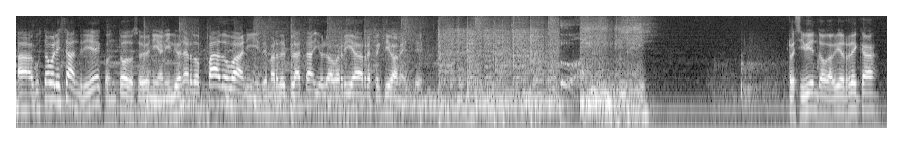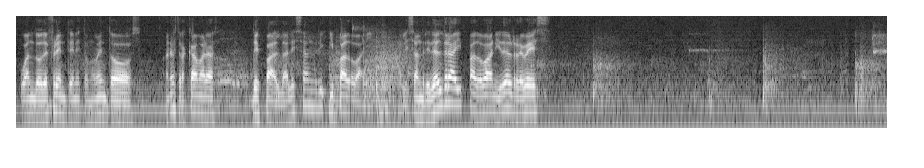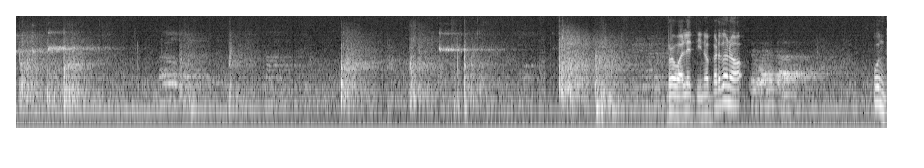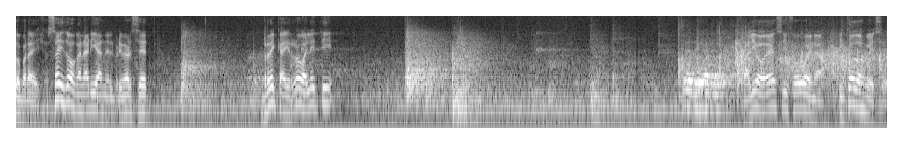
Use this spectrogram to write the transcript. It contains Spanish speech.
a Gustavo Alessandri, eh, con todos se venían, y Leonardo Padovani de Mar del Plata y Olavarría respectivamente. Recibiendo a Gabriel Reca, jugando de frente en estos momentos a nuestras cámaras, de espalda Alessandri y Padovani. Alessandri del drive, Padovani del revés, Robaletti no perdonó. Punto para ellos. 6-2 ganarían el primer set. Reca y Robaletti. Salió, ¿eh? Sí, fue buena. Picó dos veces.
